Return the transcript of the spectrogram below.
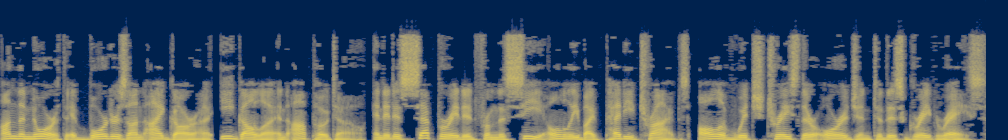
On the north it borders on Igara, Igala and Apoto, and it is separated from the sea only by petty tribes, all of which trace their origin to this great race.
